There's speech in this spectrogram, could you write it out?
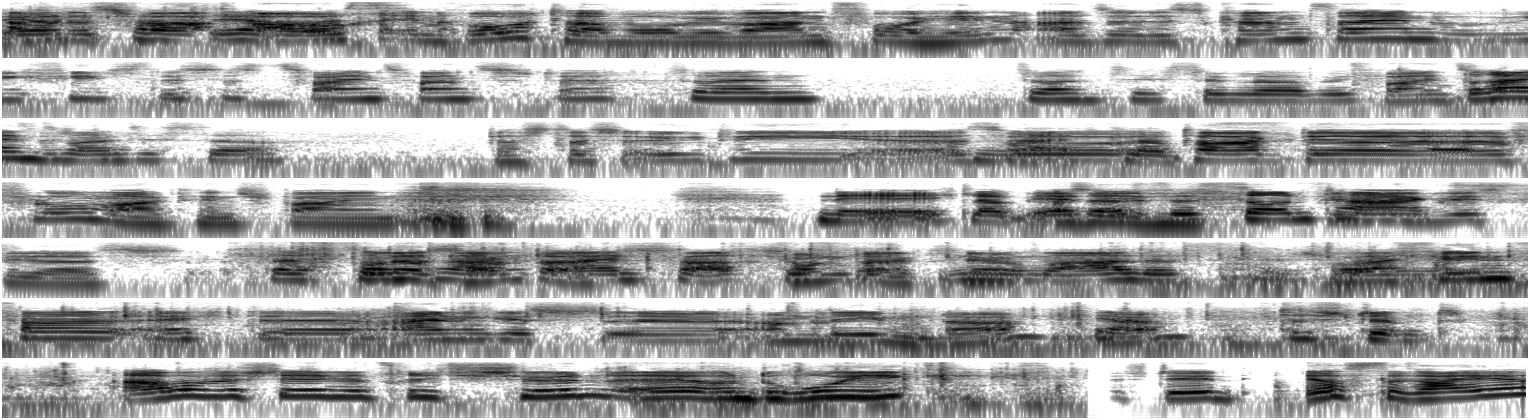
Aber das war auch aus. in Rota, wo wir waren vorhin. Also das kann sein, wie viel ist das? 22. 22. glaube ich. 22.. 23. Dass das irgendwie äh, so ich glaub- Tag der äh, Flohmarkt in Spanien ist. Nee, ich glaube eher, Also, dass das Sonntag, wisst ihr das. das Oder Sonntag sonntags. einfach Sonntags, ja. normal ist in War auf Spanien. jeden Fall echt äh, einiges äh, am Leben da. Ja, das stimmt. Aber wir stehen jetzt richtig schön äh, und ruhig. Wir stehen erste Reihe.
